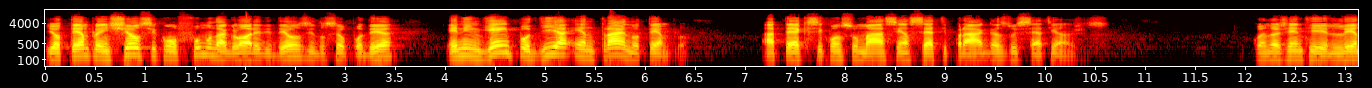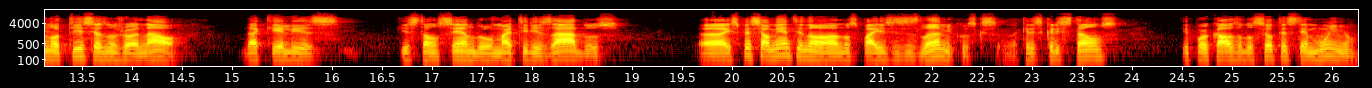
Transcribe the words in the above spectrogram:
e o templo encheu-se com o fumo da glória de Deus e do seu poder, e ninguém podia entrar no templo, até que se consumassem as sete pragas dos sete anjos. Quando a gente lê notícias no jornal daqueles que estão sendo martirizados, uh, especialmente no, nos países islâmicos, aqueles cristãos que, por causa do seu testemunho,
